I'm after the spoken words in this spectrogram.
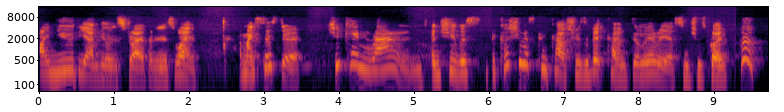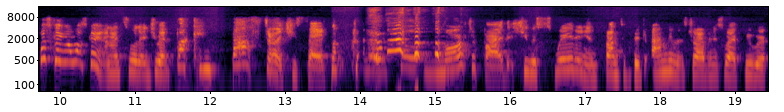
I knew the ambulance driver and his wife. And my sister, she came round and she was, because she was concussed, she was a bit kind of delirious and she was going, huh, what's going on? What's going on? And I told her and she went, fucking bastard, she said. And I was so mortified that she was swearing in front of the ambulance driver and his wife who were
